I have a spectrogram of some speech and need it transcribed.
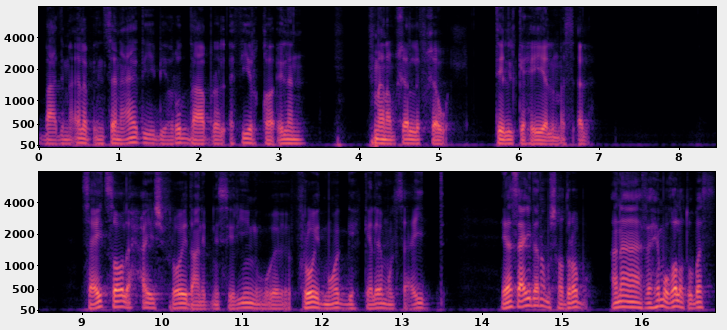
بعد ما قلب إنسان عادي بيرد عبر الأثير قائلا ما أنا مخلف خول تلك هي المسألة. سعيد صالح بيحوش فرويد عن ابن سيرين وفرويد موجه كلامه لسعيد يا سعيد أنا مش هضربه أنا هفهمه غلط وبس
